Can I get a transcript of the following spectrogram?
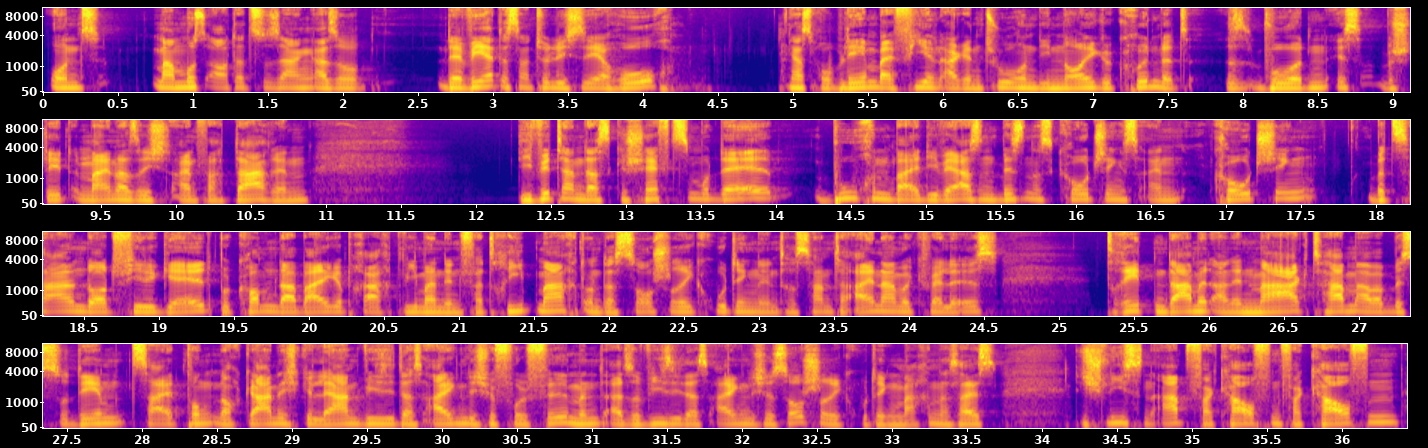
Und man muss auch dazu sagen, also der Wert ist natürlich sehr hoch. Das Problem bei vielen Agenturen, die neu gegründet wurden, ist, besteht in meiner Sicht einfach darin, die wittern das Geschäftsmodell, buchen bei diversen Business Coachings ein Coaching, bezahlen dort viel Geld, bekommen da beigebracht, wie man den Vertrieb macht und dass Social Recruiting eine interessante Einnahmequelle ist treten damit an den Markt, haben aber bis zu dem Zeitpunkt noch gar nicht gelernt, wie sie das eigentliche Fulfillment, also wie sie das eigentliche Social Recruiting machen. Das heißt, die schließen ab, verkaufen, verkaufen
